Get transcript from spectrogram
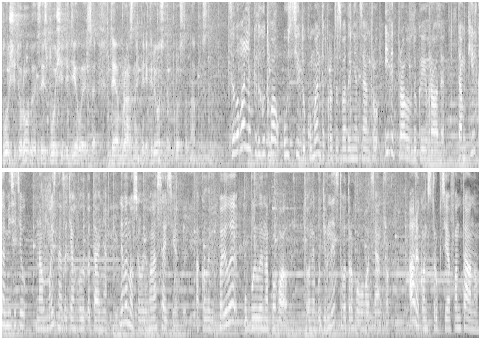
Площадь уродуется, из площади делается Т-образный перекресток просто-напросто. Ціловальник підготував усі документи проти зведення центру і відправив до Київради. Там кілька місяців навмисне затягували питання, не виносили його на сесію. А коли відповіли, убили на повал. То не будівництво торгового центру, а реконструкція фонтану.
